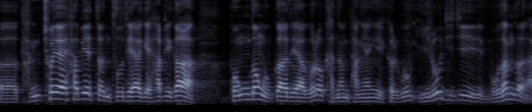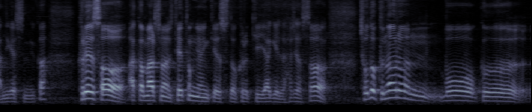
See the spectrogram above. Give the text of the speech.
어, 당초에 합의했던 두 대학의 합의가 공동 우과대학으로 가는 방향이 결국 이루어지지 못한 건 아니겠습니까? 그래서 아까 말씀하신 대통령님께서도 그렇게 이야기를 하셔서 저도 그날은 뭐그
